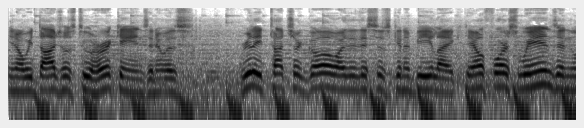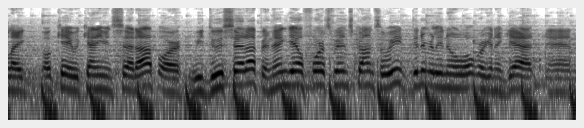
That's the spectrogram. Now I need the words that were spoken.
You know, we dodged those two hurricanes, and it was really touch or go whether this is going to be like gale force winds and like okay we can't even set up or we do set up and then gale force winds come so we didn't really know what we're going to get and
